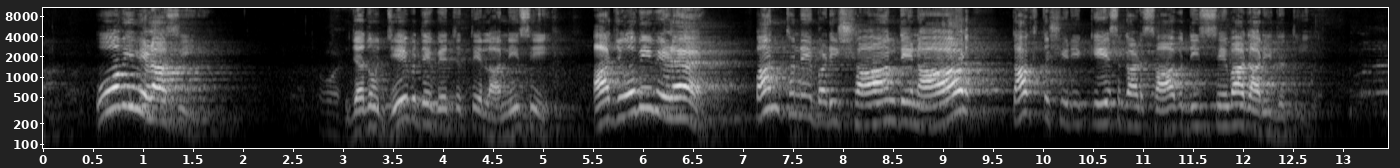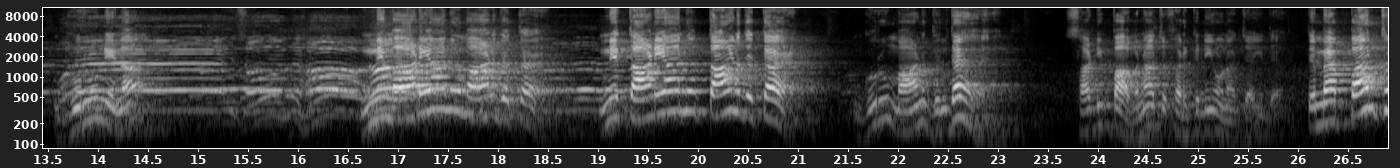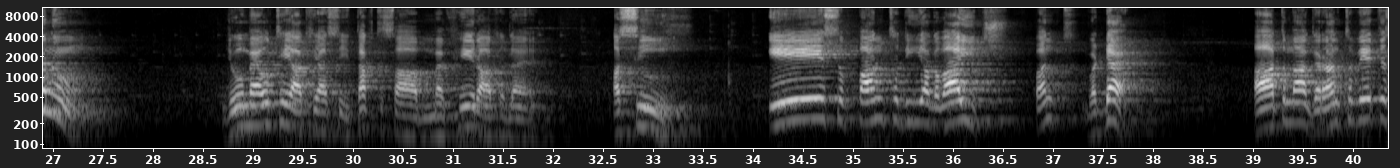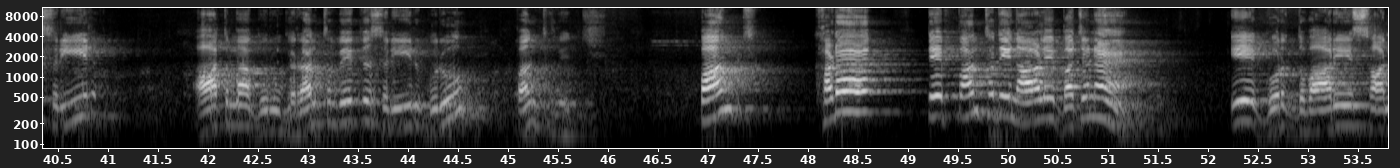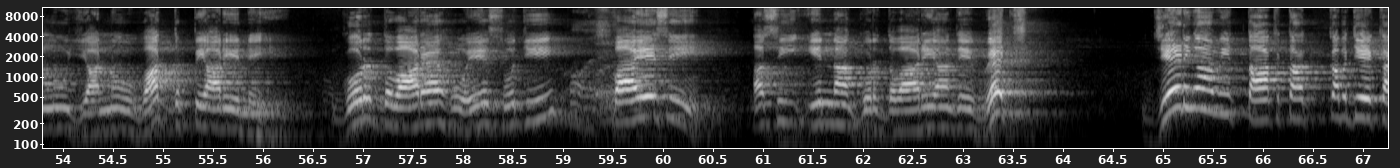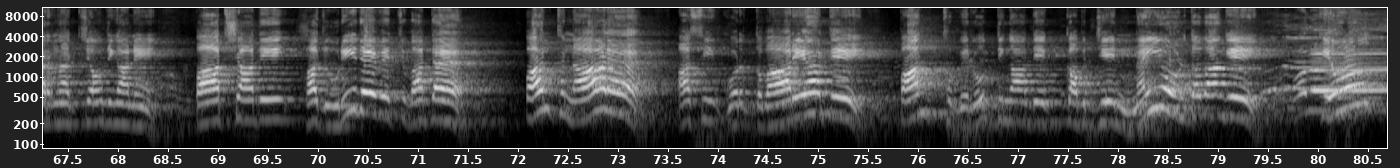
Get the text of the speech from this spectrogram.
ਉਹ ਵੀ ਵੇਲਾ ਸੀ। ਜਦੋਂ ਜੇਬ ਦੇ ਵਿੱਚ ਧੇਲਾਨੀ ਸੀ, ਅੱਜ ਉਹ ਵੀ ਵੇਲਾ ਪੰਥ ਨੇ ਬੜੀ ਸ਼ਾਨ ਦੇ ਨਾਲ ਤਖਤ ਸ੍ਰੀ ਕੇਸਗੜ੍ਹ ਸਾਹਿਬ ਦੀ ਸੇਵਾਦਾਰੀ ਦਿੱਤੀ ਗੁਰੂ ਨੇ ਨਾ ਨਿਮਾਣਿਆਂ ਨੂੰ ਮਾਣ ਦਿੱਤਾ ਹੈ, ਨਿਤਾਣਿਆਂ ਨੂੰ ਤਾਣ ਦਿੱਤਾ ਹੈ। ਗੁਰੂ ਮਾਣ ਦਿੰਦਾ ਹੈ, ਸਾਡੀ ਭਾਵਨਾ 'ਚ ਫ਼ਰਕ ਨਹੀਂ ਹੋਣਾ ਚਾਹੀਦਾ। ਤੇ ਮੈਂ ਪੰਥ ਨੂੰ ਜੋ ਮੈਂ ਉੱਥੇ ਆਖਿਆ ਸੀ, ਤਖਤ ਸਾਹਿਬ, ਮੈਂ ਫੇਰ ਆਖਦਾ ਅਸੀਂ ਇਸ ਪੰਥ ਦੀ ਅਗਵਾਈ 'ਚ, ਪੰਥ ਵੱਡਾ ਆਤਮਾ ਗ੍ਰੰਥ ਵਿੱਚ ਸਰੀਰ, ਆਤਮਾ ਗੁਰੂ ਗ੍ਰੰਥ ਵਿੱਚ ਸਰੀਰ, ਗੁਰੂ ਪੰਥ ਵਿੱਚ। ਪੰਥ ਖੜਾ ਤੇ ਪੰਥ ਦੇ ਨਾਲ ਇਹ ਬਚਨ ਹੈ। ਇਹ ਗੁਰਦੁਆਰੇ ਸਾਨੂੰ ਜਾਨੋਂ ਵੱਧ ਪਿਆਰੇ ਨੇ। ਗੁਰਦੁਆਰਾ ਹੋਏ ਸੋਜੀ ਪਾਏ ਸੀ। ਅਸੀਂ ਇਹਨਾਂ ਗੁਰਦੁਆਰਿਆਂ ਦੇ ਵਿੱਚ ਜਿਹੜੀਆਂ ਵੀ ਤਾਕਤਾਂ ਕਬਜ਼ੇ ਕਰਨਾ ਚਾਹੁੰਦੀਆਂ ਨੇ, ਪਾਤਸ਼ਾਹ ਦੇ ਹਜ਼ੂਰੀ ਦੇ ਵਿੱਚ ਵੱਧ ਹੈ। ਪੰਥ ਨਾਲ ਹੈ। ਅਸੀਂ ਗੁਰਦੁਆਰਿਆਂ ਤੇ ਪੰਥ ਵਿਰੋਧੀਆਂ ਦੇ ਕਬਜ਼ੇ ਨਹੀਂ ਹੋਣ ਦਵਾਂਗੇ। ਕਿਉਂ?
